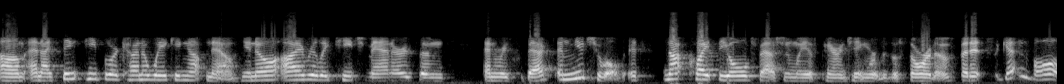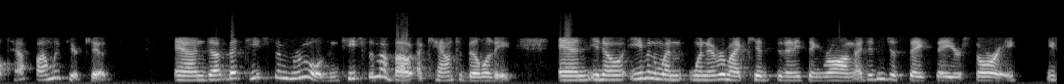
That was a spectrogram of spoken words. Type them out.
Um, and I think people are kind of waking up now. You know, I really teach manners and, and respect and mutual. It's not quite the old fashioned way of parenting where it was authoritative, but it's get involved, have fun with your kids and uh, but teach them rules and teach them about accountability. And you know, even when whenever my kids did anything wrong, I didn't just say say you're sorry. You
